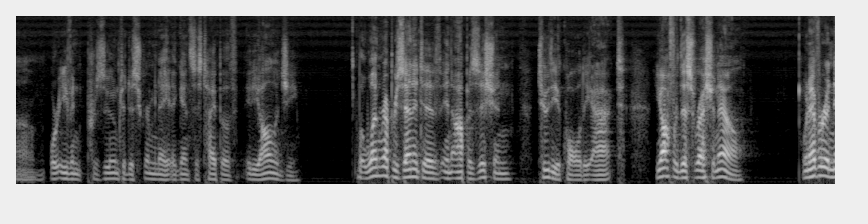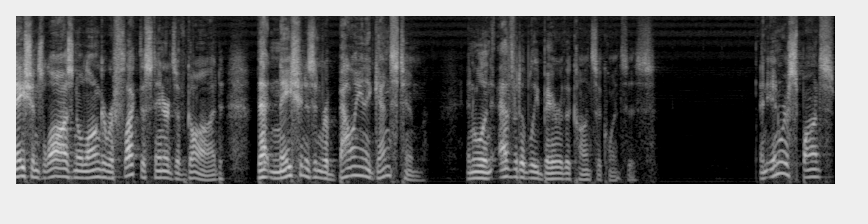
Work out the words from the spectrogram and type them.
um, or even presume to discriminate against this type of ideology. But one representative in opposition to the Equality Act, he offered this rationale. Whenever a nation's laws no longer reflect the standards of God, that nation is in rebellion against him and will inevitably bear the consequences. And in response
